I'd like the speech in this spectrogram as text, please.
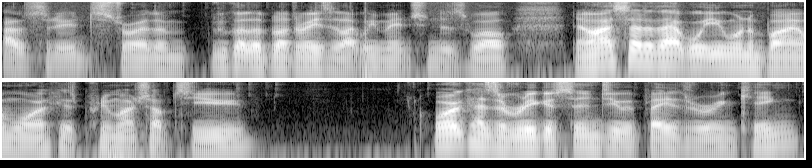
absolutely destroy them. We've got the Blood Razor like we mentioned as well. Now outside of that, what you want to buy on Warwick is pretty much up to you. Warwick has a really good synergy with Blade of the Ruined King.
